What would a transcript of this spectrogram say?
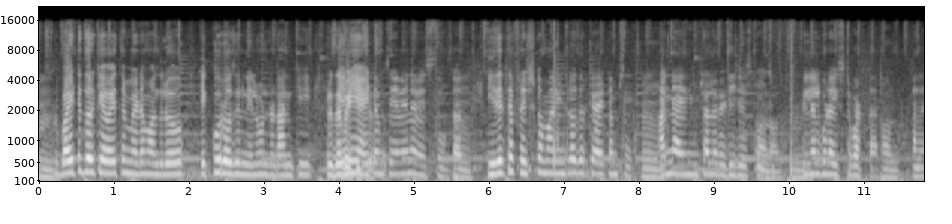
ఇప్పుడు బయట దొరికేవైతే మేడం అందులో ఎక్కువ రోజులు నిల్వ ఉండడానికి ఐటమ్స్ ఏవైనా వేస్తూ ఉంటారు. ఇదైతే ఫ్రెష్గా మన ఇంట్లో దొరికే ఐటమ్స్ అన్ని ఐదు నిమిషాల్లో రెడీ చేసుకోవచ్చు. పిల్లలు కూడా ఇష్టపడతారు. అలా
